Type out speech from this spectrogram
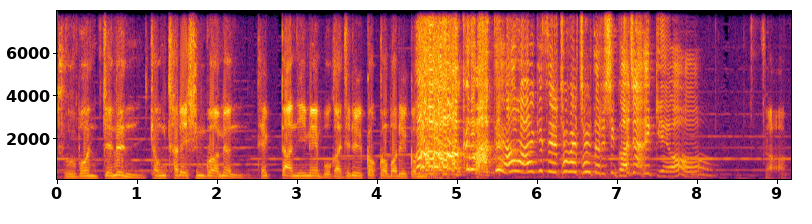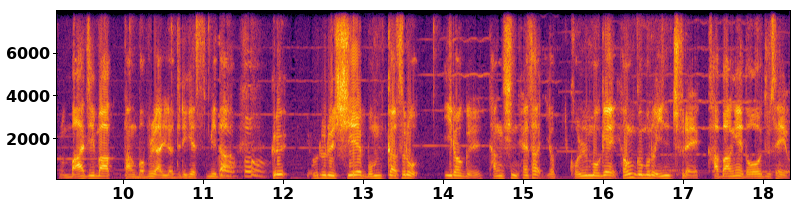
두 번째는 경찰에 신고하면 댁 따님의 모가지를 꺾어버릴 겁니다. 아, 그러면 안 돼. 아, 알겠어요. 정말 절대로 신고하지 않을게요. 자, 그럼 마지막 방법을 알려드리겠습니다. 어, 어. 그 요루루 씨의 몸값으로 1억을 당신 회사 옆 골목에 현금으로 인출해 가방에 넣어두세요.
